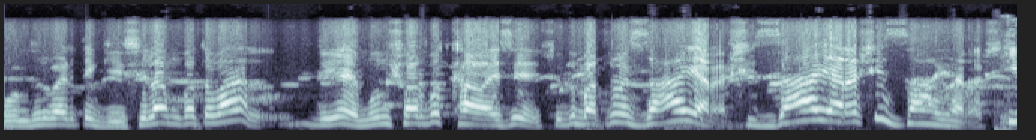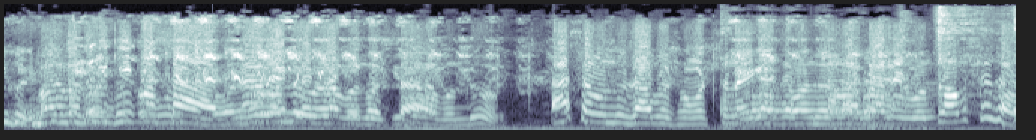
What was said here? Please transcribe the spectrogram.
বন্ধুর বাড়িতে গিয়েছিলাম গতবার দিয়ে এমন শরবত খাওয়াইছে শুধু বাথরুমে যাই আর আসি যাই আর আসি যাই আর আসি বন্ধু কি করছা বন্ধু আচ্ছা বন্ধু যাব সমস্যা নাই আছে, বন্ধু, বন্ধু অবশ্যই যাব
